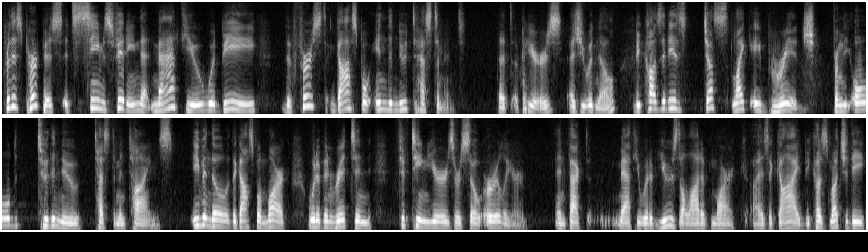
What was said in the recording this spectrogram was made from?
For this purpose, it seems fitting that Matthew would be the first gospel in the New Testament that appears, as you would know, because it is just like a bridge from the Old to the New Testament times, even though the Gospel of Mark would have been written 15 years or so earlier. In fact, Matthew would have used a lot of Mark as a guide because much of the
